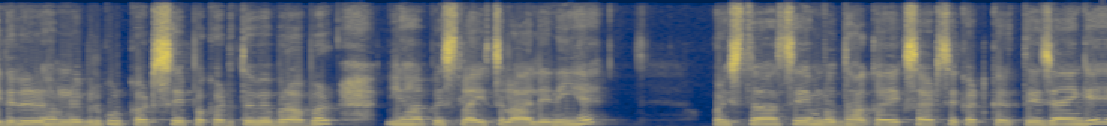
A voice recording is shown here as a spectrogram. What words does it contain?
इधर हमने बिल्कुल कट से पकड़ते हुए बराबर यहाँ पर सिलाई चला लेनी है। और इस तरह से हम लोग धागा एक साइड से कट करते जाएँगे।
